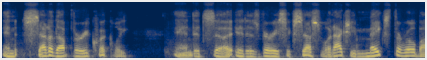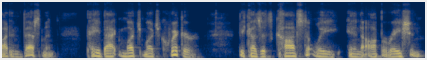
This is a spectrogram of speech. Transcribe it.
and set it up very quickly and it's uh, it is very successful. It actually makes the robot investment pay back much much quicker because it's constantly in operation.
